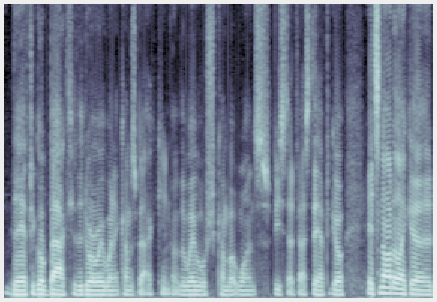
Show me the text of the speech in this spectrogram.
They have to go back through the doorway when it comes back. You know, the way will should come but once. Be steadfast. They have to go. It's not like a.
